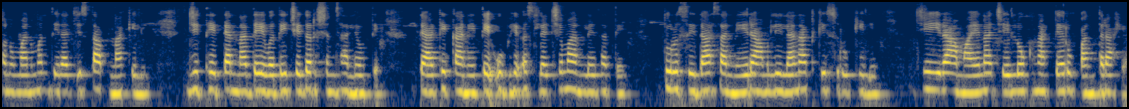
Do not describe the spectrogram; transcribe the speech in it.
हनुमान मंदिराची स्थापना केली जिथे त्यांना देवतेचे दर्शन झाले होते. त्या ठिकाणी ते उभे असल्याचे मानले जाते. तुलसीदासांनी रामलीला नाटके सुरू केली जी रामायणाचे लोकनाट्य रूपांतर आहे.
